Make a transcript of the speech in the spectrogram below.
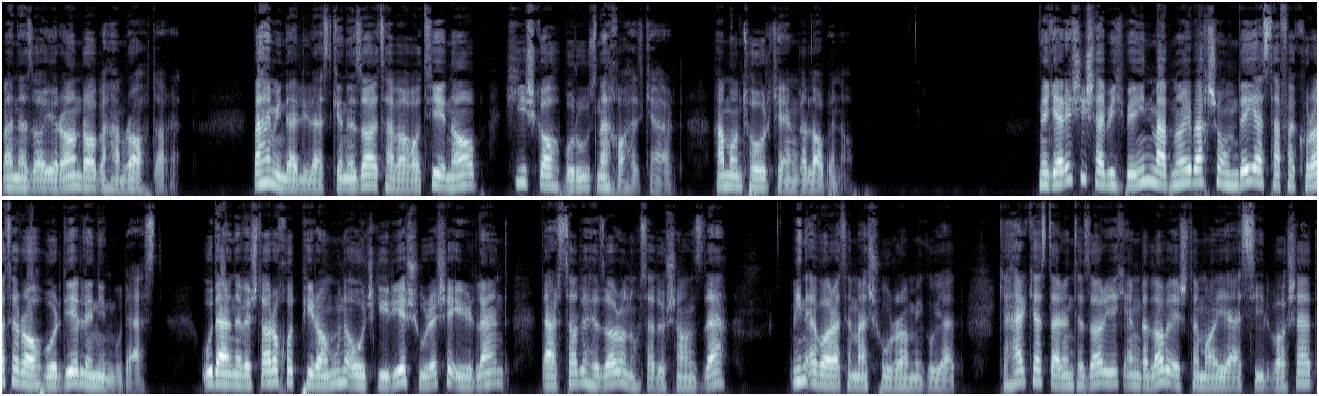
و نظایران را به همراه دارد. و همین دلیل است که نزاع طبقاتی ناب هیچگاه بروز نخواهد کرد همانطور که انقلاب ناب نگرشی شبیه به این مبنای بخش عمده ای از تفکرات راهبردی لنین بوده است او در نوشتار خود پیرامون اوجگیری شورش ایرلند در سال 1916 این عبارت مشهور را می‌گوید که هر کس در انتظار یک انقلاب اجتماعی اصیل باشد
